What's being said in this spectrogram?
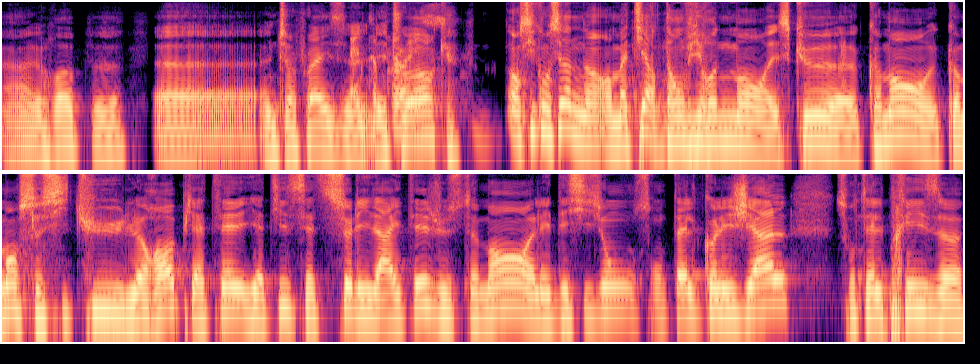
hein, Europe Enterprise, Enterprise, Network. En ce qui concerne en matière d'environnement, est-ce que euh, comment comment se situe l'Europe? Y a-t-il cette solidarité justement? Les décisions sont-elles collégiales? Sont-elles prises euh,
